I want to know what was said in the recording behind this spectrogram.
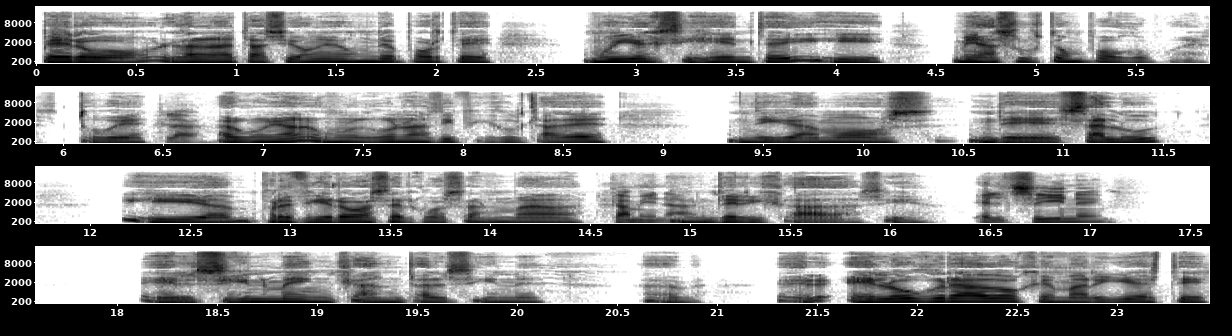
Pero la natación es un deporte muy exigente y me asusta un poco, pues tuve Claro. algunas, algunas dificultades, digamos, de salud y eh, prefiero hacer cosas más Caminar. delicadas, sí. El cine. El cine me encanta, el cine. Eh, He, he logrado que María esté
